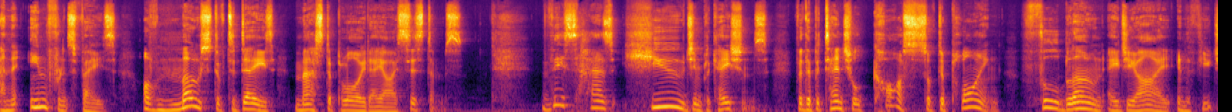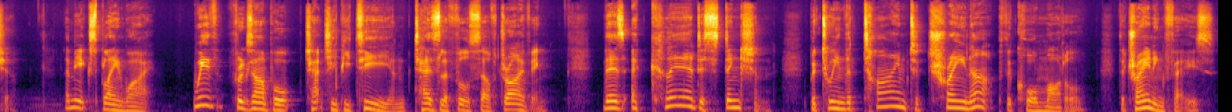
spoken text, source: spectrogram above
and the inference phase of most of today's mass deployed AI systems. This has huge implications for the potential costs of deploying full blown AGI in the future. Let me explain why. With, for example, ChatGPT and Tesla full self driving, there's a clear distinction between the time to train up the core model, the training phase,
